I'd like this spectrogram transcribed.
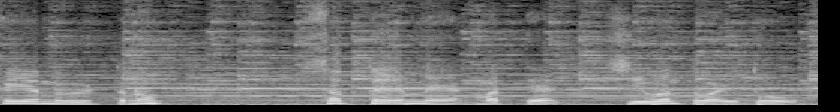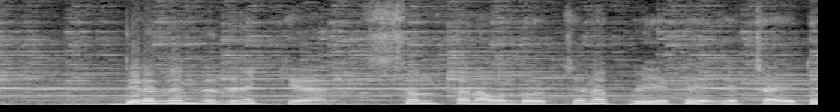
ಕೈಯನ್ನು ಇಟ್ಟನು. ಸತ್ತ ಎಮ್ಮೆ ಮತ್ತೆ ಜೀವಂತವಾಯಿತು. ದಿನದಿಂದ ದಿನಕ್ಕೆ ಸಂತನ ಒಂದು ಜನಪ್ರಿಯತೆ ಹೆಚ್ಚಾಯಿತು.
